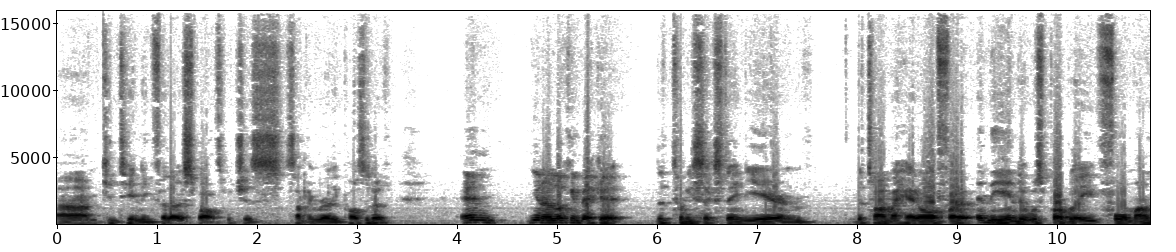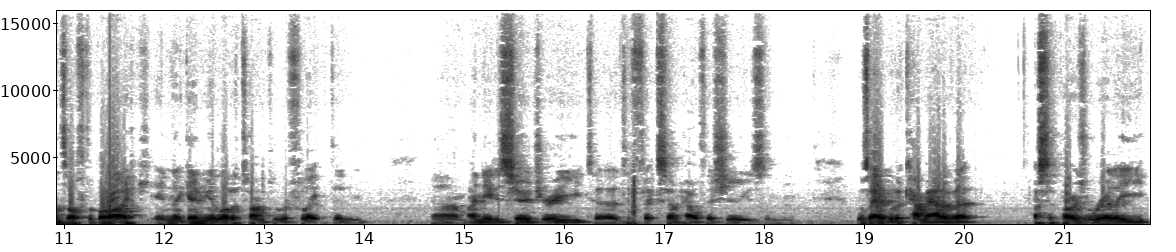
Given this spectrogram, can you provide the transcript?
um, contending for those spots, which is something really positive. And you know, looking back at the 2016 year and the time I had off, in the end, it was probably four months off the bike, and it gave me a lot of time to reflect. And um, I needed surgery to, to fix some health issues, and was able to come out of it I suppose, really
